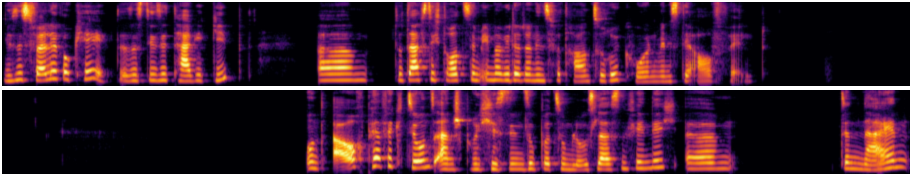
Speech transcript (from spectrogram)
Es ist völlig okay, dass es diese Tage gibt. Ähm, du darfst dich trotzdem immer wieder dann ins Vertrauen zurückholen, wenn es dir auffällt. Und auch Perfektionsansprüche sind super zum Loslassen, finde ich. Ähm, denn nein,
